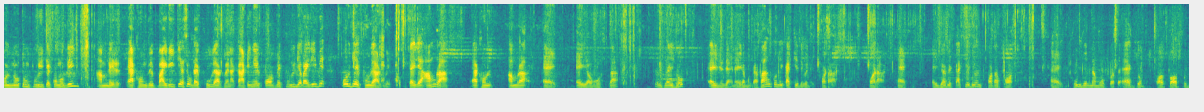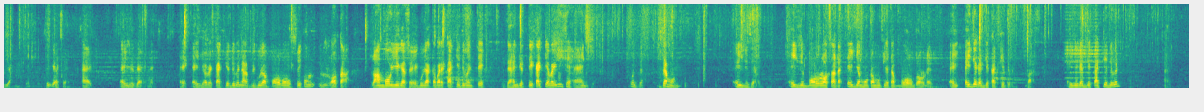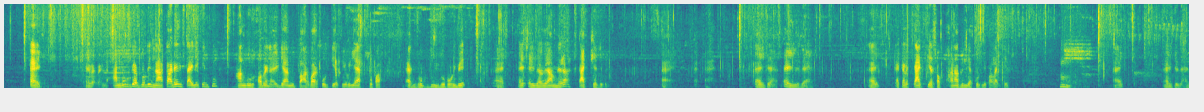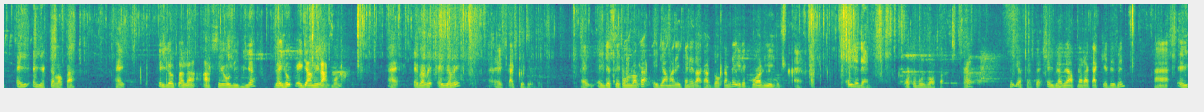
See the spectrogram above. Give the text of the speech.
ওই নতুন পুরিতে কোনো দিন আপনার এখন যে বাইরেইতে আছে, ওটায় ফুল আসবে না। কাটিংয়ের পর যে পুরিটা বাইরেইবে ওইটাই ফুল আসবে। তাইলে আমরা এখন, আমরা এই এই অবস্থা। যাই হোক, এই যে দেন এইরকম গাছাং করে কাটিয়ে দেবেন, এই ফটাস ফটাস হ্যাঁ। এইভাবে কাটিয়ে দেবেন ফটাফট। হ্যাঁ ভুলবেন না মোট কথা? একদম ফস ফস করিয়া। ঠিক আছে? হ্যাঁ এই যে দেখেন, এই- এইভাবে কাটিয়ে দেবেন আর যেগুলো বড় বড় সেকম লতা, লাম্বা হয়ে গেছে, এগুলো একেবারে কাটিয়ে দেবেন তে, দেখেন যে তে কাটিয়ে বাইরেছে হ্যাঁ বুঝলেন? যেমন এই যে দেখেন, এই যে বড় লতাটা, এই যে মোটামুটি একটা বড় ধরনের, এই এই জায়গায় যে কাটিয়ে দেবেন বাস এই জায়গায় যে কাটিয়ে দেবেন এই। এইভাবে না। আঙ্গুর গাছ যদি না কাটেন তাইলে কিন্তু আঙ্গুর হবে না। এটা আমি বারবার করতে আছি ওই এক সোপা এক ঝোপ দুই ঝোপ হইবে। এই- এই- এইভাবে আপনারা কাটিয়ে দেবেন। এই, এই যে দেখেন এই একেবারে কাটিয়ে সব ফানা ফিল্লা করিয়ে পালাইছে হুম এই এই যে দেখেন এই এই একটা লতা এই এই লতাটা আসছে ওদিক দিয়া। যাই হোক এইটা আমি রাখব না। হ্যাঁ এভাবে, এইভাবে কাজ দেবো এই এই যে সেকন্ড লতা এই যে আমার এইখানে রাখার দরকার নেই, এটা ঘোরা দিয়েই দেবো। হ্যাঁ এই যে দেখেন, কত বড় লতা হ্যাঁ? ঠিক আছে এইভাবে আপনারা কাটিয়ে দেবেন। হ্যাঁ এই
